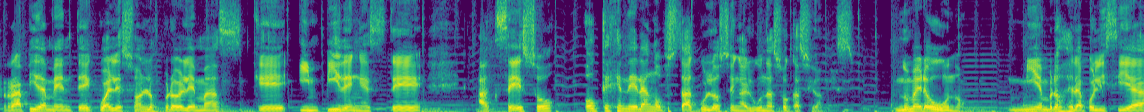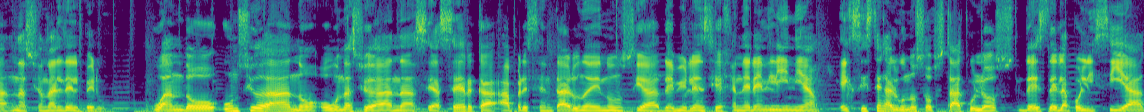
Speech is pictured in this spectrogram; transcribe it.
rápidamente cuáles son los problemas que impiden este acceso o que generan obstáculos en algunas ocasiones. Número uno, miembros de la Policía Nacional del Perú. Cuando un ciudadano o una ciudadana se acerca a presentar una denuncia de violencia de género en línea, existen algunos obstáculos desde la policía,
